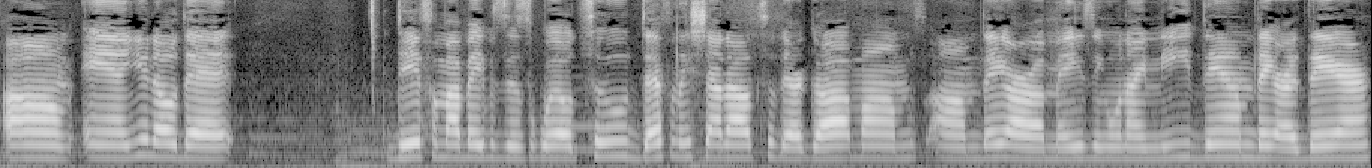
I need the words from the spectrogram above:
um, and you know that did for my babies as well too. Definitely shout out to their godmoms. Um, they are amazing when I need them. They are there.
